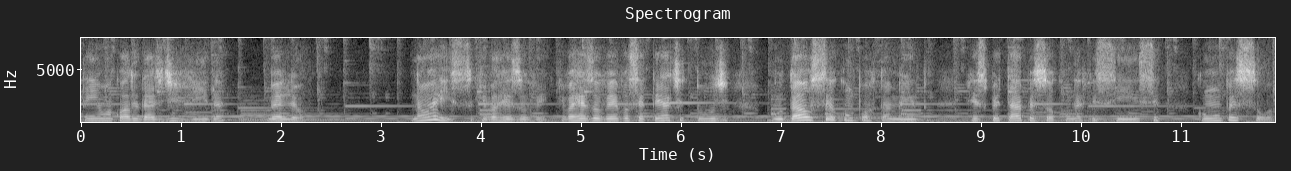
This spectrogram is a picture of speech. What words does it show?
tenha uma qualidade de vida melhor. Não é isso que vai resolver. O que vai resolver é você ter atitude, mudar o seu comportamento, respeitar a pessoa com deficiência como pessoa.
